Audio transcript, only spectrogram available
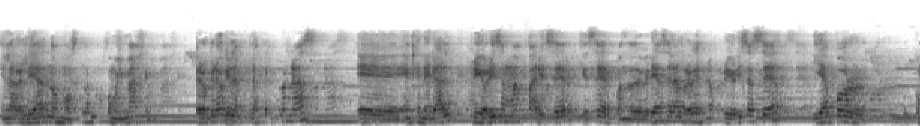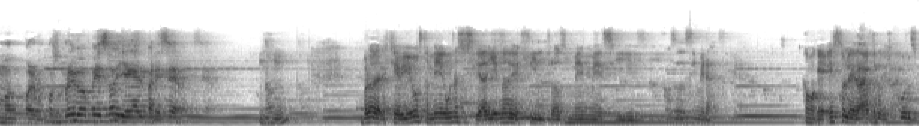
en la realidad nos mostramos como imagen. Pero creo que la- las personas eh, en general priorizan más parecer que ser, cuando debería ser al revés, ¿no? Prioriza ser y ya por, como por, por su propio peso llega el parecer. ¿No? Brother, es que vivimos también en una sociedad llena de filtros, memes y cosas así, mira. Como que esto le da otro discurso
